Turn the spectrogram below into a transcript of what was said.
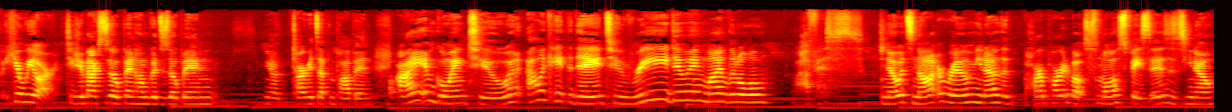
but here we are. TJ Maxx is open, Home Goods is open, you know, Target's up and popping. I am going to allocate the day to redoing my little office. No, it's not a room, you know, the hard part about small spaces is, you know,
